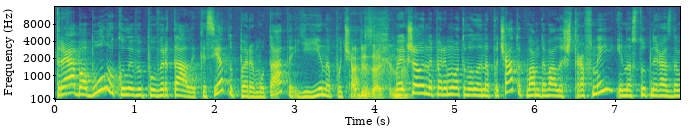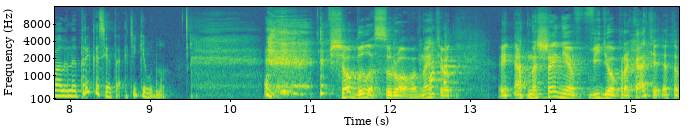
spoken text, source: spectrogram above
треба було, коли ви повертали касету, перемотати її на початок. Бо якщо ви не перемотували на початок, вам давали штрафний, і наступний раз давали не три касети, а тільки одну. Все було сурово. Знаете, вот отношения в видеопрокате, это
